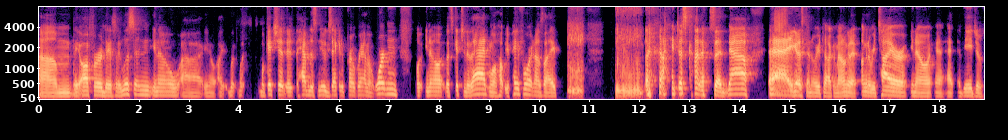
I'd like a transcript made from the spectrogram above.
Um, they offered. They say, listen, you know, uh, you know, I, what, what we'll get you they're having this new executive program at wharton but you know let's get you into that and we'll help you pay for it and i was like i just kind of said now ah, you guys don't know what you're talking about i'm gonna i'm gonna retire you know at, at the age of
